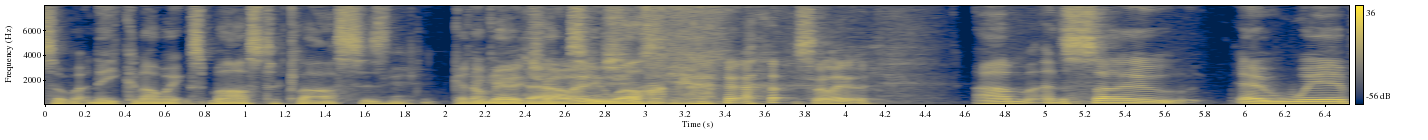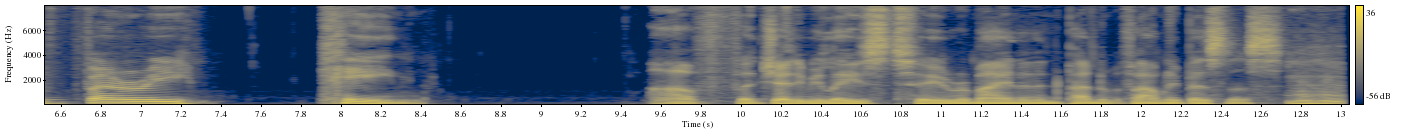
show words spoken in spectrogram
sort of an economics masterclass isn't going to go down challenge. too well. yeah, absolutely. Um, and so you know, we're very keen uh, for JW Lees to remain an independent family business. Mm-hmm.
